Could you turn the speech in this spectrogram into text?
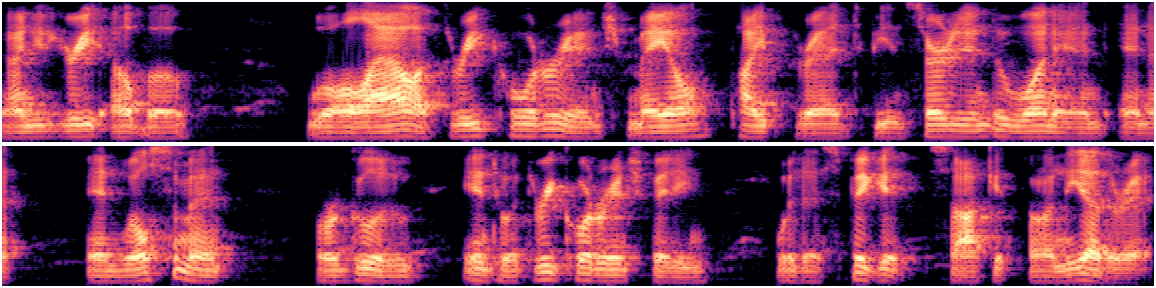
90 degree elbow will allow a 3 quarter inch male pipe thread to be inserted into one end and, and will cement or glue into a 3 quarter inch fitting with a spigot socket on the other end.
